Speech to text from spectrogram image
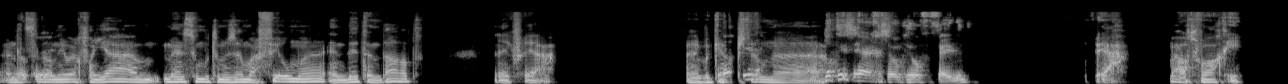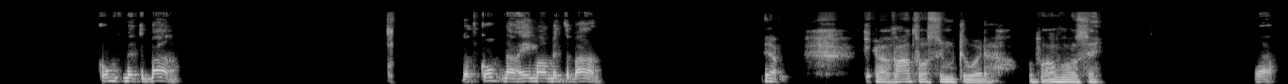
En dat ze dan heel erg van, ja, mensen moeten me zomaar filmen en dit en dat. En ik van, ja. En een bekend Dat is- persoon, eh, Dat is ergens ook heel vervelend. ja. Maar wat verwacht je? Komt met de baan. Dat komt nou eenmaal met de baan. Ja, vaatwasser moeten worden. Of afwassen. Ja,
